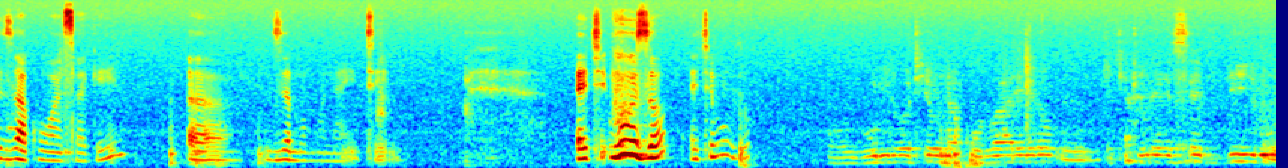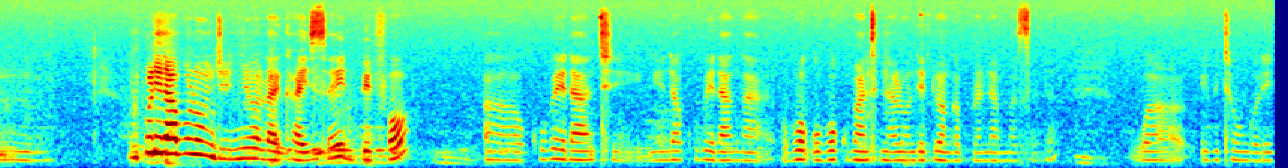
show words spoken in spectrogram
nzizaako once again uh, momo 19 ekibuuzo ekibuuzo? Owulira otya olunaku olwaleero? Ekituleese eddiiru? Mpulira bulungi nnyo like i said before uh, okubeera nti ngenda kubeera nga oba okuba nti nalondeddwa nga brand ambassador wa ebitongole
